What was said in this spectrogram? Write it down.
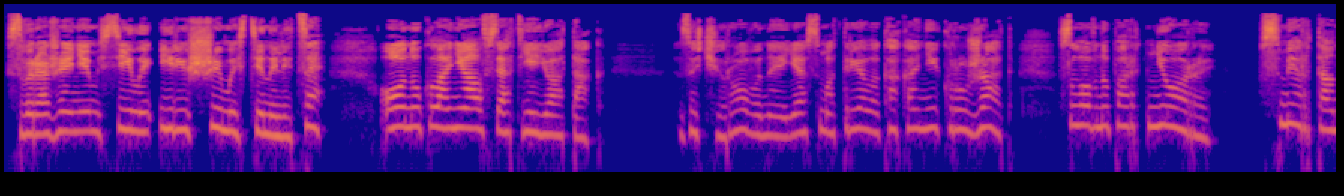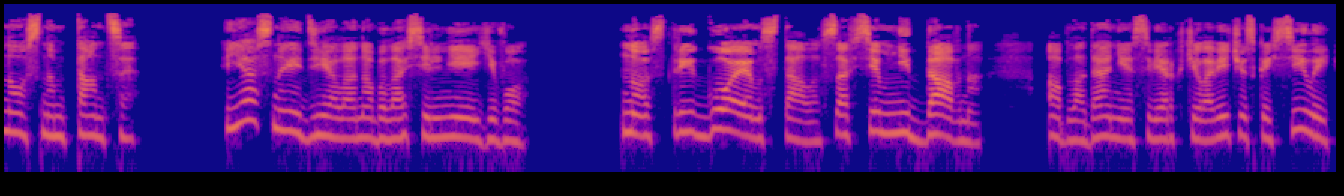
С выражением силы и решимости на лице он уклонялся от ее атак. Зачарованная я смотрела, как они кружат, словно партнеры в смертоносном танце. Ясное дело, она была сильнее его. Но стригоем стала совсем недавно. Обладание сверхчеловеческой силой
